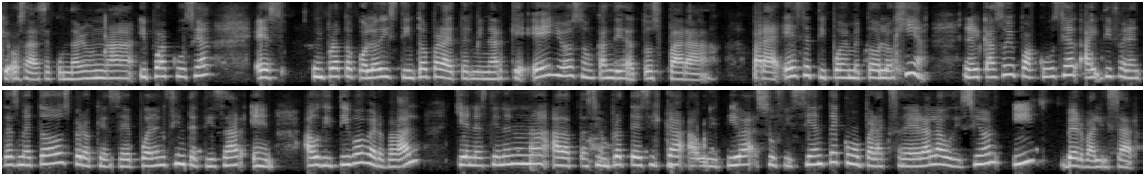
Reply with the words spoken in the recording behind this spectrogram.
que, o sea, secundaria una hipoacusia, es un protocolo distinto para determinar que ellos son candidatos para, para ese tipo de metodología. En el caso de hipoacusia hay diferentes métodos, pero que se pueden sintetizar en auditivo verbal quienes tienen una adaptación protésica auditiva suficiente como para acceder a la audición y verbalizar.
